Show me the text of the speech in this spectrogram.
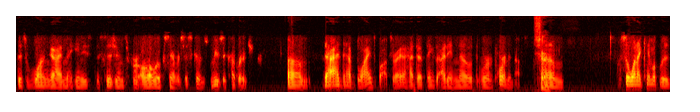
this one guy making these decisions for all of San Francisco's music coverage. Um, that I had to have blind spots, right? I had to have things that I didn't know that were important enough. Sure. Um, so when I came up with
